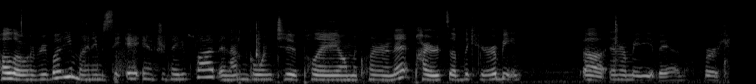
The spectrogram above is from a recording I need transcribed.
Hello, everybody. My name is the 885, and I'm going to play on the clarinet Pirates of the Caribbean, uh, intermediate band version.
